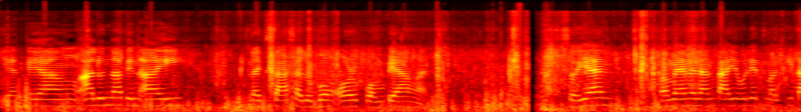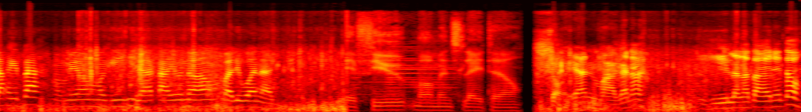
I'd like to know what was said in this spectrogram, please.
Yan, kaya ang alon natin ay nagsasalubong or pompyangan. So yan, mamaya na lang tayo ulit magkita-kita. Mamaya maghihila tayo ng paliwanag. A few moments later. So, ayan, maga na. Ihila na tayo nito.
